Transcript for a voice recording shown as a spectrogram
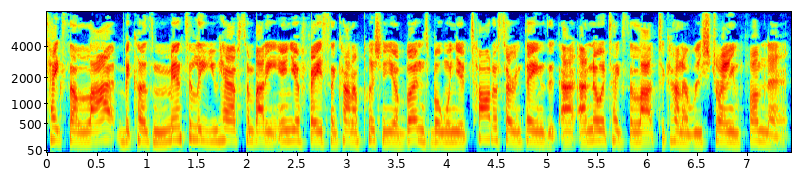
takes a lot because mentally you have somebody in your face and kind of pushing your buttons. But when you're taught a certain things, I, I know it takes a lot to kind of restrain from that.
